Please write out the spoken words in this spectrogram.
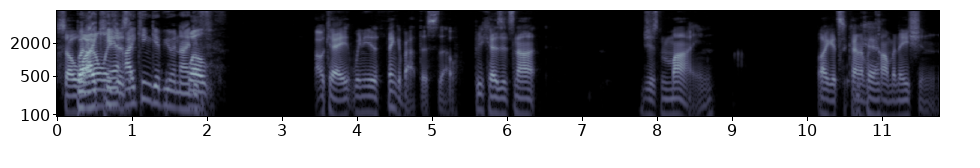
So but why I can't. just? I can give you a ninety. well, okay, we need to think about this though because it's not just mine. Like it's kind of a combination.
